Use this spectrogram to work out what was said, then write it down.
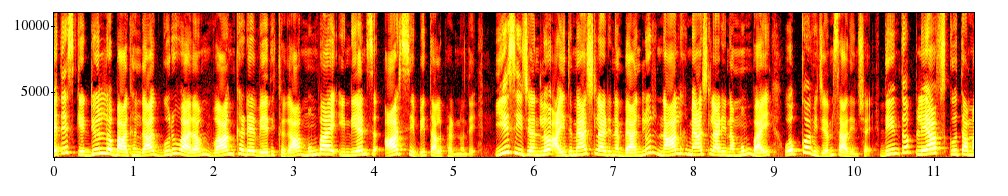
అయితే స్కెడ్యూల్లో భాగంగా గురువారం వాంకడే వేదికగా ముంబై ఇండియన్స్ ఆర్సీబీ తలపడనుంది. ఈ సీజన్లో ఐదు మ్యాచ్లాడిన బెంగళూరు నాలుగు మ్యాచ్లాడిన ముంబై ఒక్కో విజయం సాధించాయి. దీంతో ప్లే ఆఫ్స్కు తమ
